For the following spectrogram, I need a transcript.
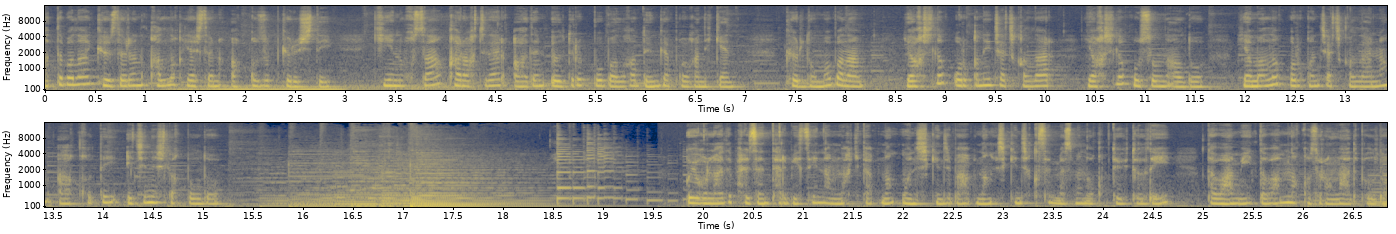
Ota bola ko'zlaridan qanliq yoshlarni oqqizib ko'rishdi. Keyin uqsa qaroqchilar odam o'ldirib bu bolaga do'ngab qo'ygan ekan. Ko'rdingmi bolam? Yaxshilik urqini chachqanlar yaxshilik g'usulini oldi. Yomonlik urqini chachqanlarning oqibati ichinishliq bo'ldi. Uyg'urlarda farzand tarbiyasi nomli kitobning o'n ikkinchi bobining ikkinchi qism mazmuni o'qib tugatildi davomi davomli huzuringlarda bo'ldi.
